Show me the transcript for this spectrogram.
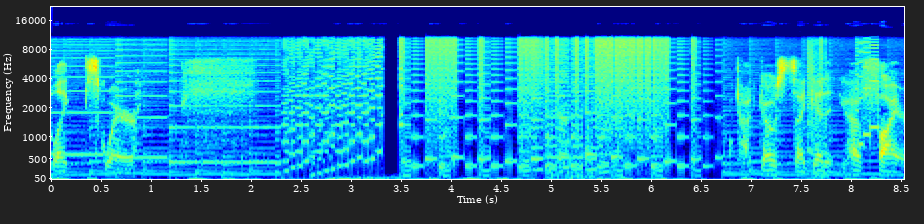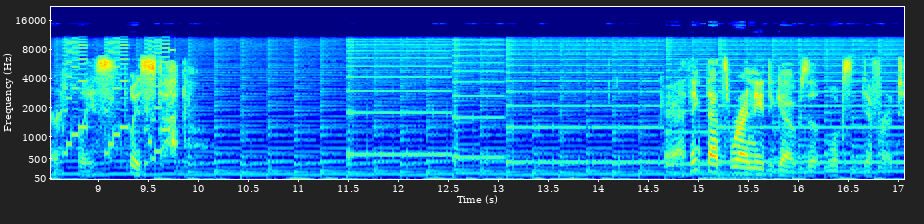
like, square. God, ghosts, I get it. You have fire. Please, please stop. Okay, I think that's where I need to go, because it looks different.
